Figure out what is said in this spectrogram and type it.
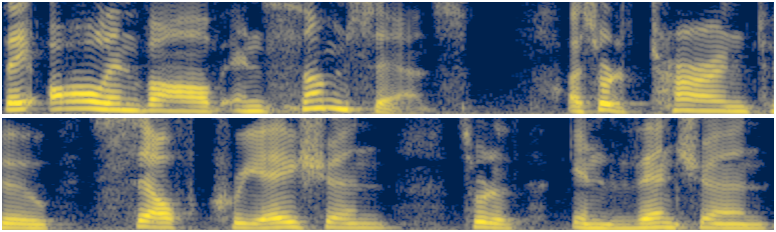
they all involve, in some sense, a sort of turn to self creation, sort of invention,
